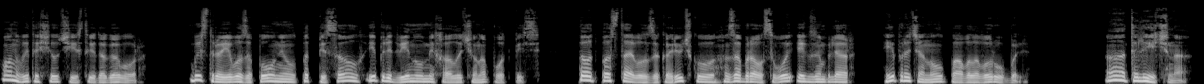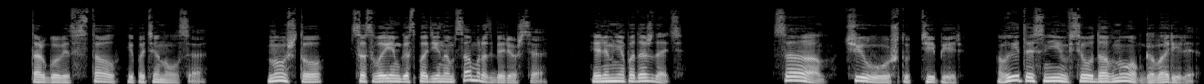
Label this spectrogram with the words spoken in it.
Он вытащил чистый договор. Быстро его заполнил, подписал и придвинул Михалычу на подпись. Тот поставил закорючку, забрал свой экземпляр и протянул Павлову рубль. «Отлично!» Торговец встал и потянулся. «Ну что, со своим господином сам разберешься? Или мне подождать?» «Сам, чего ж тут теперь? Вы-то с ним все давно обговорили».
